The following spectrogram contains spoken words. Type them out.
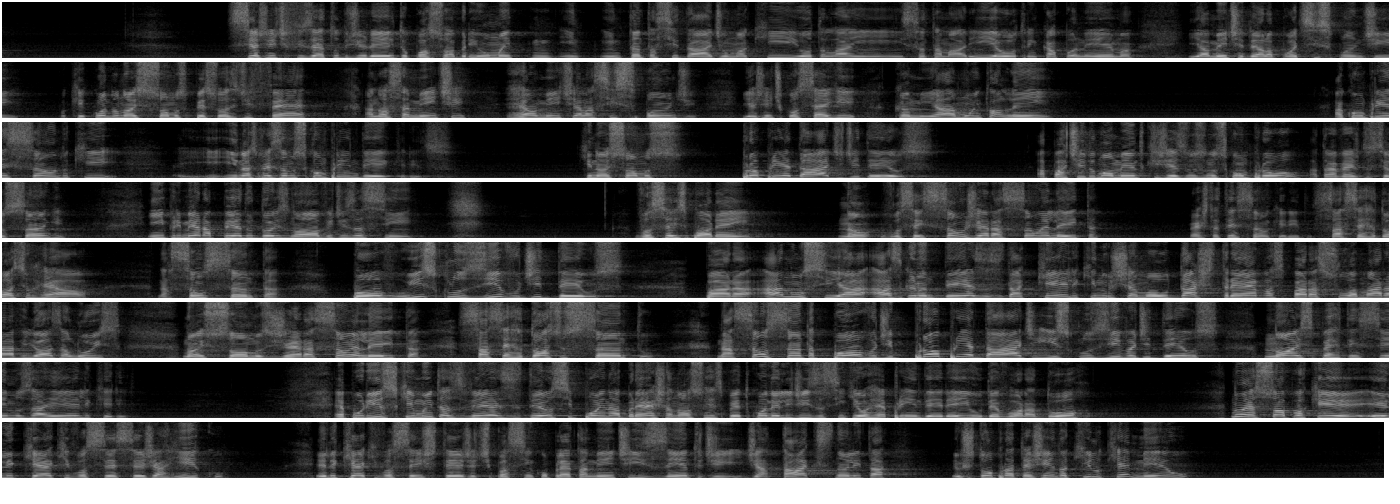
Se a gente fizer tudo direito, eu posso abrir uma em, em, em tanta cidade, uma aqui, outra lá em, em Santa Maria, outra em Capanema, e a mente dela pode se expandir. Porque quando nós somos pessoas de fé, a nossa mente realmente ela se expande e a gente consegue caminhar muito além. A compreensão do que e, nós precisamos compreender, queridos, que nós somos propriedade de Deus. A partir do momento que Jesus nos comprou, através do seu sangue, e em 1 Pedro 2,9 diz assim: Vocês, porém, não, vocês são geração eleita, presta atenção, querido, sacerdócio real, nação santa, povo exclusivo de Deus, para anunciar as grandezas daquele que nos chamou das trevas para a sua maravilhosa luz. Nós somos geração eleita, sacerdócio santo, nação santa, povo de propriedade exclusiva de Deus. Nós pertencemos a Ele, querido. É por isso que muitas vezes Deus se põe na brecha a nosso respeito, quando Ele diz assim: que eu repreenderei o devorador. Não é só porque Ele quer que você seja rico, Ele quer que você esteja, tipo assim, completamente isento de, de ataques, não, Ele está, eu estou protegendo aquilo que é meu.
